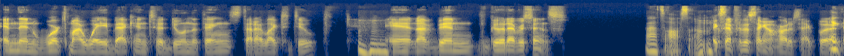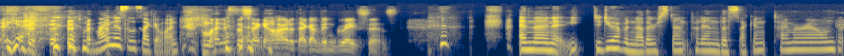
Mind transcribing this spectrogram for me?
and then worked my way back into doing the things that I like to do. Mm-hmm. And I've been good ever since. That's awesome. Except for the second heart attack, but yeah, minus the second one. minus the second heart attack. I've been great since. And then did you have another stent put in the second time around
